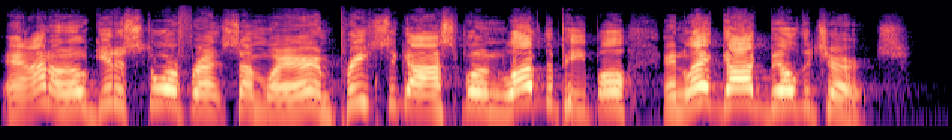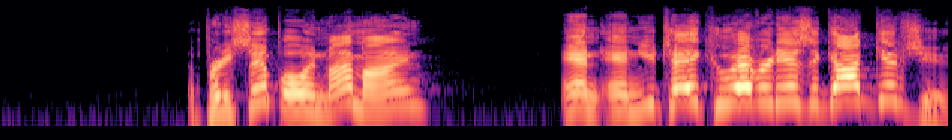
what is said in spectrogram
and I don't know, get a storefront somewhere and preach the gospel and love the people and let God build the church? Pretty simple in my mind. And, and you take whoever it is that God gives you.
